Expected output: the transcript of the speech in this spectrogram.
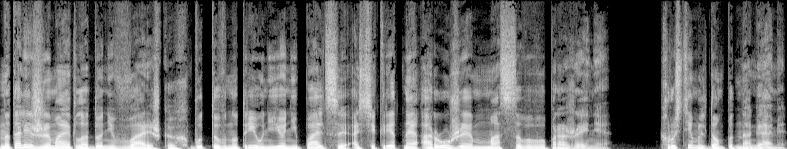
Натали сжимает ладони в варежках, будто внутри у нее не пальцы, а секретное оружие массового поражения. Хрустим льдом под ногами.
